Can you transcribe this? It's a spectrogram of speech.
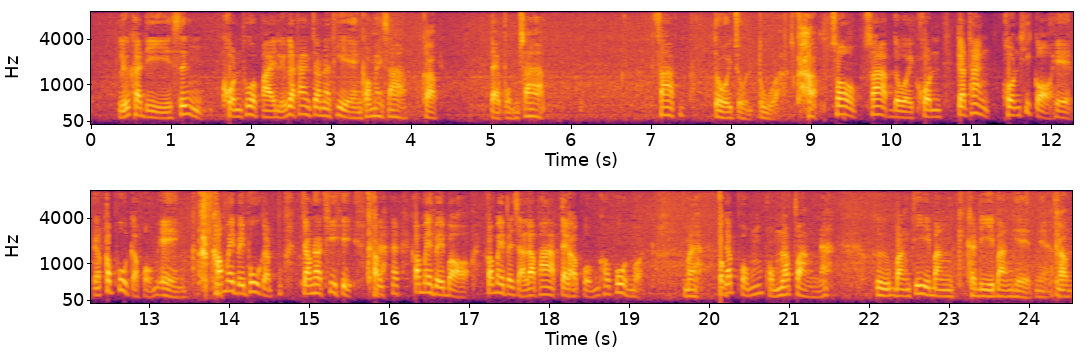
ตุหรือคดี ซึ่งคนทั่วไปหรือกระทั่งเจ้าหน้าที่เองเขาไม่ทราบครับ แต่ผมทราบ ทราบโดยส่วนตัว ครับทราบทราบโดยคนกระทั่งคนที่ก่อเหตุแล้วก็พูดกับผมเอง เขาไม่ไปพูดกับเจ้าหน้าที่ครับนะเขาไม่ไปบอกเขาไม่ไปสารภาพ แต่ครักับบผมเขาพูดหมดมาต้องแล้วผมผมรับฟังนะ คือบางที่บางคดีบางเหตุเนี่ยครับมัน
